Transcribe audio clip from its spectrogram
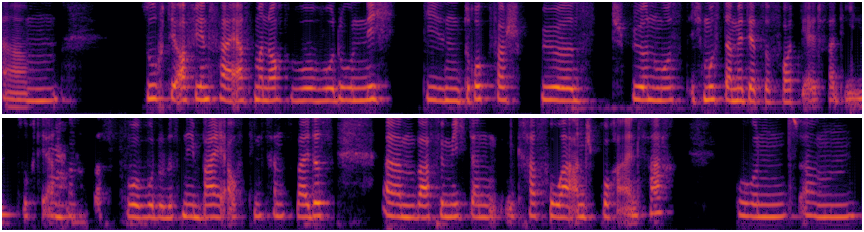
ähm, such dir auf jeden Fall erstmal noch, wo, wo du nicht diesen Druck verspürst, spüren musst, ich muss damit jetzt sofort Geld verdienen. Such dir erstmal ja. noch was, wo, wo du das nebenbei aufziehen kannst, weil das ähm, war für mich dann ein krass hoher Anspruch einfach. Und ähm,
